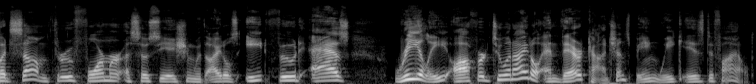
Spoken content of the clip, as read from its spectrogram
but some, through former association with idols, eat food as really offered to an idol, and their conscience, being weak, is defiled.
